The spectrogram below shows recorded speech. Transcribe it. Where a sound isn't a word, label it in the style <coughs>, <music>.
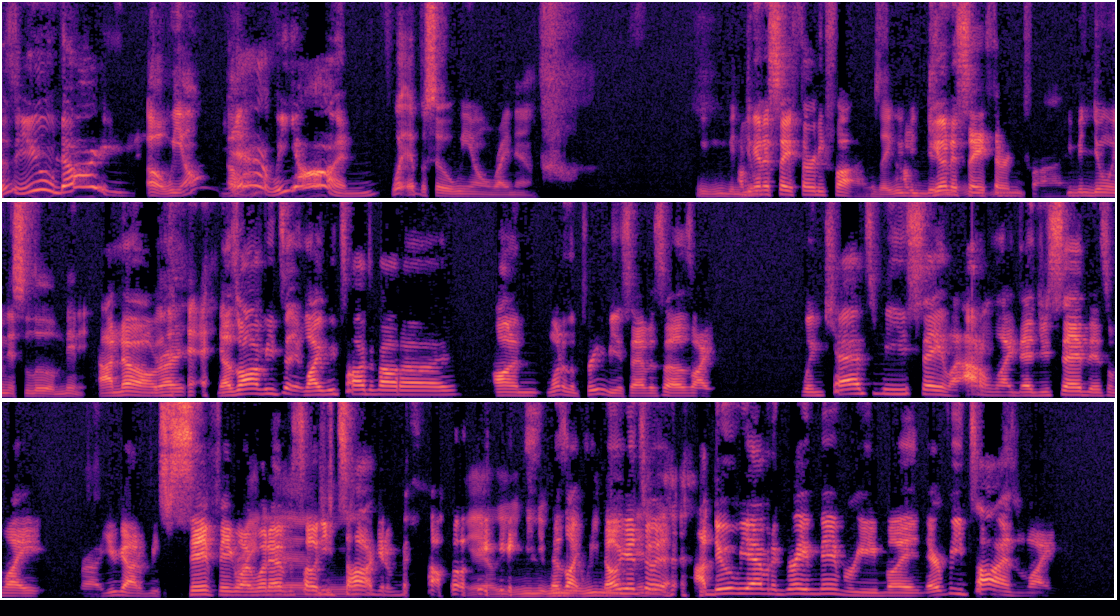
This is you, dog. Oh, we on? Oh, Yeah, we on. what episode we on right now? We, we've been I'm doing, gonna say 35. I was like, we've I'm been gonna doing- say 35. We've been doing this a little minute. I know, <laughs> right? That's why we t- like we talked about uh on one of the previous episodes. Like when cats be saying like, "I don't like that you said this," I'm like, bro, you gotta be specific. Right, like what yeah, episode you yeah. talking about? <laughs> yeah, we, we, <laughs> we, It's like, we don't get to it. I do be having a great memory, but there be times like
